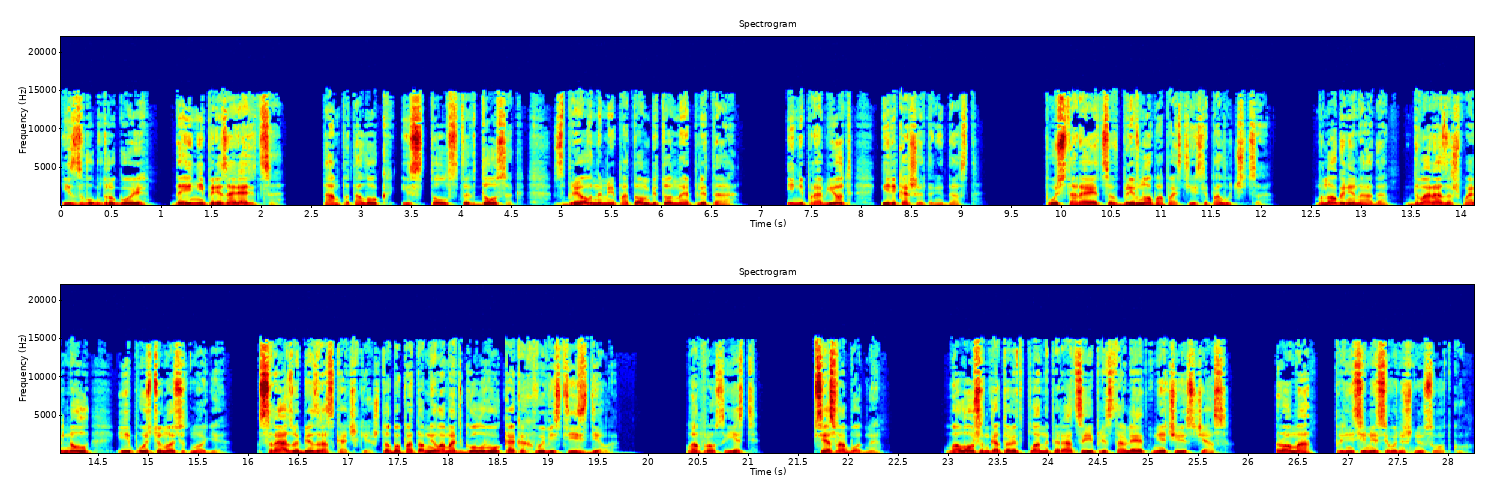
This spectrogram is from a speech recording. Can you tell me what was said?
И звук другой, да и не перезарядится. Там потолок из толстых досок, с бревнами потом бетонная плита и не пробьет, и рикошета не даст. Пусть старается в бревно попасть, если получится. Много не надо, два раза шмальнул, и пусть уносит ноги. Сразу без раскачки, чтобы потом не ломать голову, как их вывести из дела. Вопросы есть? Все свободны. Волошин готовит план операции и представляет мне через час. Рома, принеси мне сегодняшнюю сводку.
